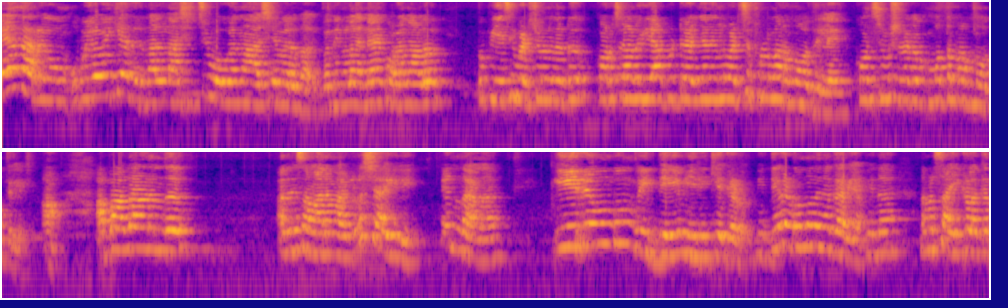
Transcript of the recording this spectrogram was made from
ഏതറിവും ഉപയോഗിക്കാതിരുന്നാൽ നശിച്ചു പോകുമെന്ന ആശയം വരുന്നത്. ഇപ്പൊ നിങ്ങൾ തന്നെ കുറെ നാൾ ഇപ്പൊ പി എസ് സി പഠിച്ചുകൊണ്ടിരുന്നിട്ട് കുറച്ച് നാൾ ഗ്യാപ്പ് ഇട്ട് കഴിഞ്ഞാൽ നിങ്ങൾ പഠിച്ച ഫുൾ മറന്നു പോകത്തില്ലേ? കോൺസ്റ്റിറ്റ്യൂഷൻ ഒക്കെ മൊത്തം മറന്നു പോകത്തില്ലേ? ആ. അപ്പൊ അതാണെന്ത്? അതിന് സമാനമായിട്ടുള്ള ശൈലി. എന്താണ്? ഇരുമ്പും വിദ്യയും ഇരിക്കകളും വിദ്യ കെടുമെന്ന് നിങ്ങൾക്ക് അറിയാം പിന്നെ നമ്മൾ സൈക്കിളൊക്കെ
